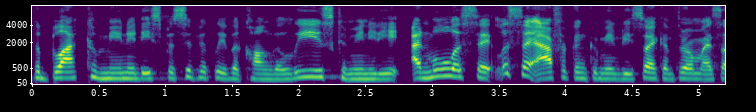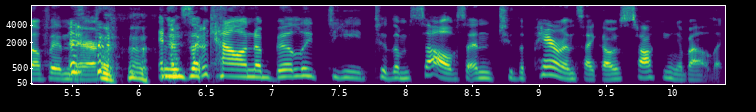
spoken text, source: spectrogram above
the black community, specifically the Congolese community. And we'll let's say, let's say African community so I can throw myself in there and it's accountability to themselves and to the parents, like I was talking about. Like,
